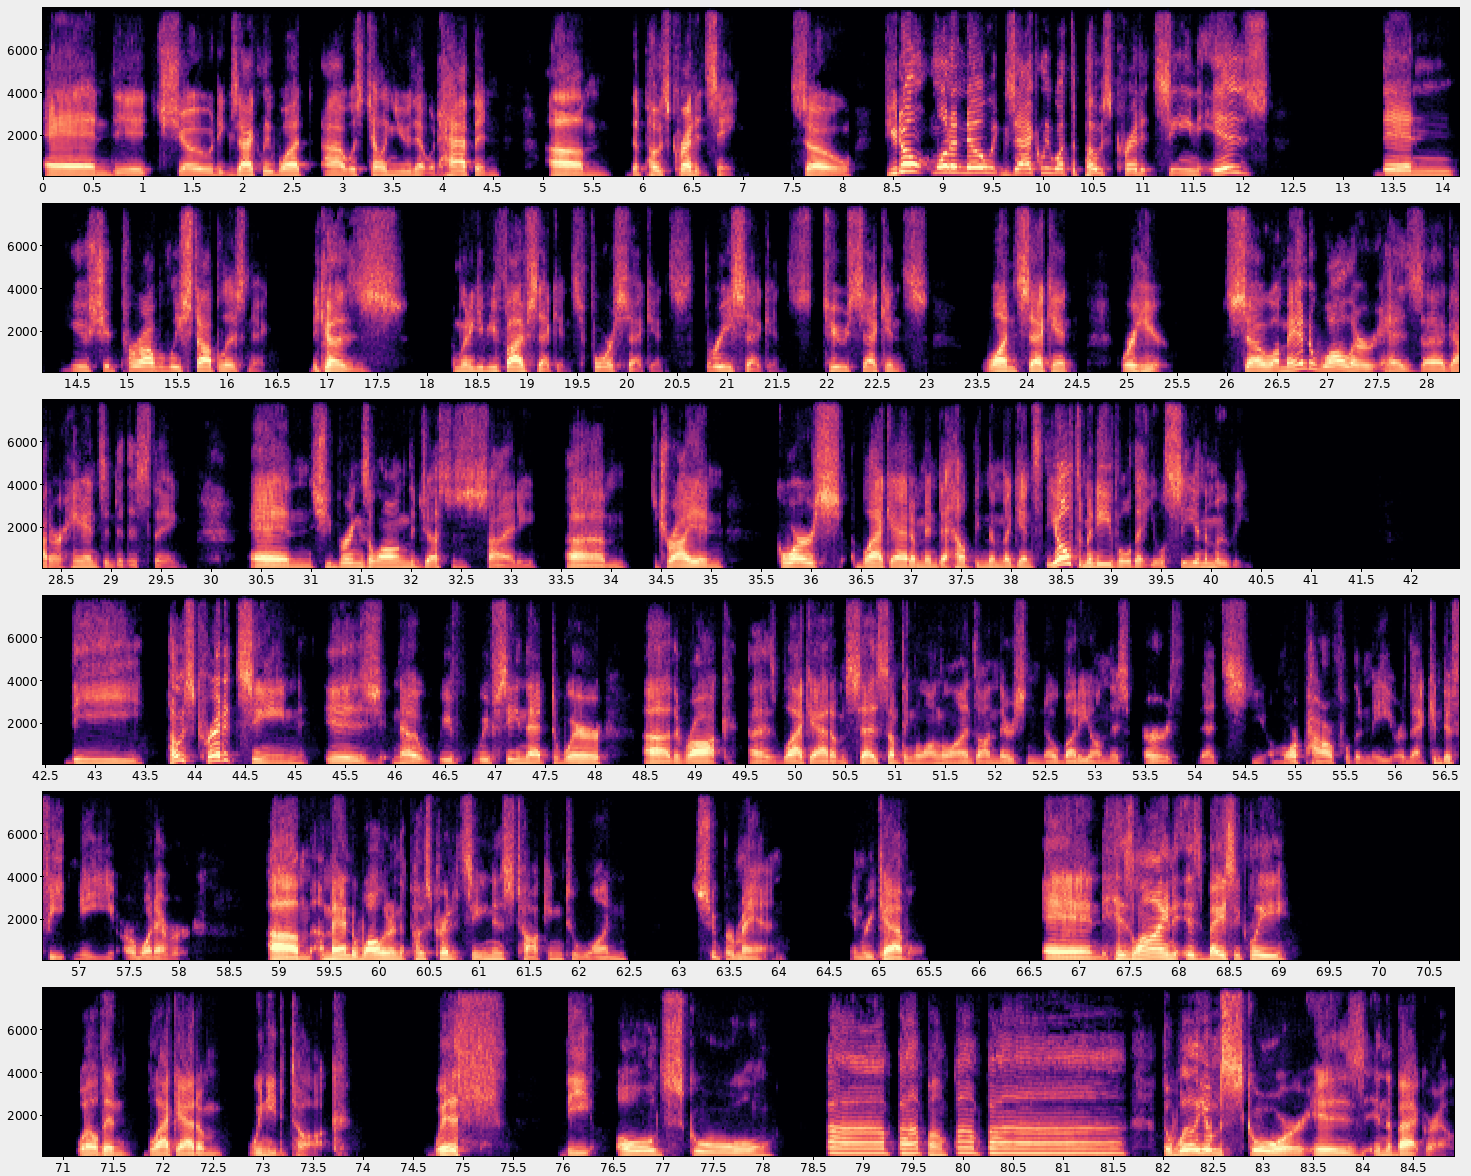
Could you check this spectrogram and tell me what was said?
and it showed exactly what I was telling you that would happen. Um, the post-credit scene. So if you don't want to know exactly what the post credit scene is, then you should probably stop listening because I'm going to give you five seconds, four seconds, three seconds, two seconds, one second. We're here. So Amanda Waller has uh, got her hands into this thing, and she brings along the Justice Society um, to try and coerce Black Adam into helping them against the ultimate evil that you'll see in the movie. The post-credit scene is now we've we've seen that to where uh, the Rock as Black Adam says something along the lines on "There's nobody on this earth that's you know more powerful than me or that can defeat me or whatever." Um, Amanda Waller in the post-credit scene is talking to one Superman, Henry Cavill and his line is basically, well, then, Black Adam, we need to talk with the old school. The Williams score is in the background.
